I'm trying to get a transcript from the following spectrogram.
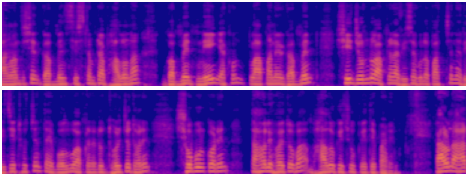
বাংলাদেশের গভর্নমেন্ট সিস্টেমটা ভালো না গভর্নমেন্ট নেই এখন, প্লাপানের গভর্নমেন্ট সেই জন্য আপনারা ভিসাগুলো পাচ্ছেন না রিজেক্ট হচ্ছেন, তাই বলব আপনারা একটু ধৈর্য ধরেন, সবুর করেন, তাহলে হয়তো বা ভালো কিছু পেতে পারেন। কারণ আর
